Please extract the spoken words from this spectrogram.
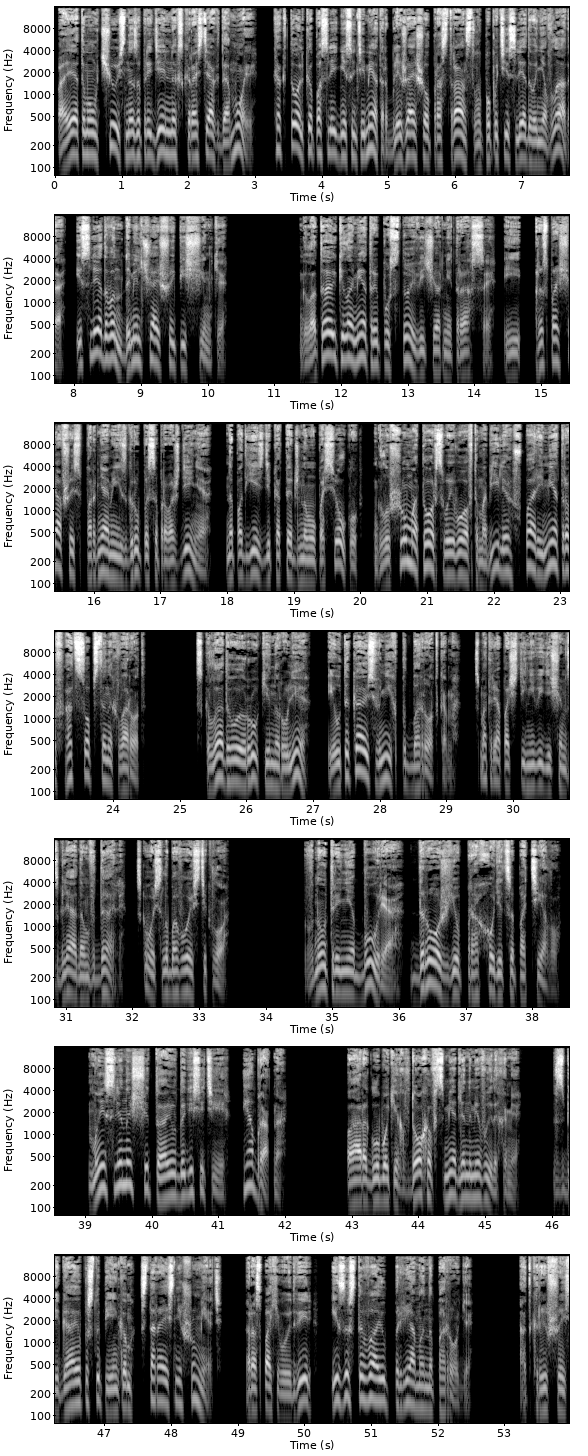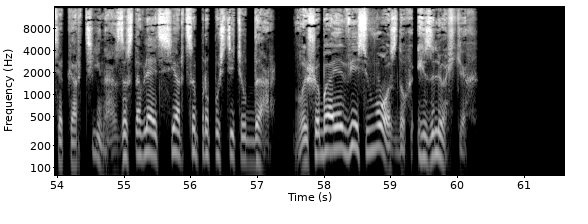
Поэтому мчусь на запредельных скоростях домой, как только последний сантиметр ближайшего пространства по пути следования Влада исследован до мельчайшей песчинки. Глотаю километры пустой вечерней трассы и, распрощавшись с парнями из группы сопровождения, на подъезде к коттеджному поселку глушу мотор своего автомобиля в паре метров от собственных ворот. Складываю руки на руле и утыкаюсь в них подбородком, смотря почти невидящим взглядом вдаль, сквозь лобовое стекло. Внутренняя буря дрожью проходится по телу. Мысленно считаю до десяти и обратно. Пара глубоких вдохов с медленными выдохами. Взбегаю по ступенькам, стараясь не шуметь. Распахиваю дверь и застываю прямо на пороге. Открывшаяся картина заставляет сердце пропустить удар, вышибая весь воздух из легких.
